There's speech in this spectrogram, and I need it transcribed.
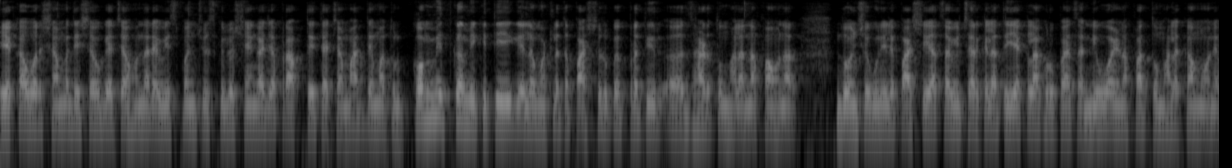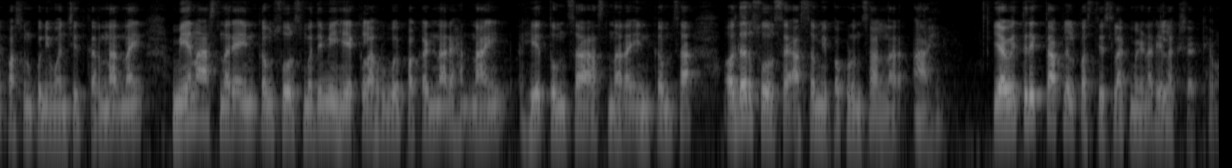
एका वर्षामध्ये शेवग्याच्या होणाऱ्या वीस पंचवीस किलो शेंगा ज्या प्राप्त आहे त्याच्या माध्यमातून कमीत कमी कितीही गेलं म्हटलं तर पाचशे रुपये प्रति झाड तुम्हाला नफा होणार. दोनशे गुणिले पाचशे याचा विचार केला तर एक लाख रुपयाचा निव्वळ नफा तुम्हाला कमावण्यापासून कोणी वंचित करणार नाही. मेन असणाऱ्या इन्कम सोर्समध्ये मी हे एक लाख रुपये पकडणार नाही. हे तुमचा असणारा इन्कमचा अदर सोर्स आहे असं मी पकडून चालणार आहे. या व्यतिरिक्त आपल्याला पस्तीस लाख मिळणार हे लक्षात ठेवा.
